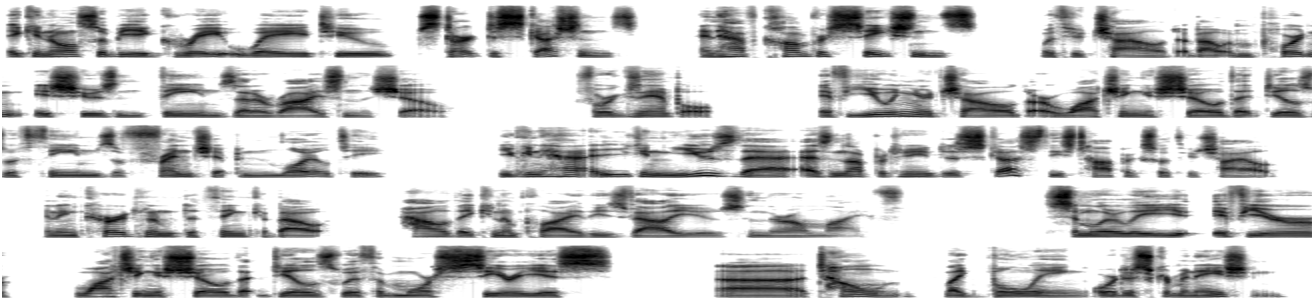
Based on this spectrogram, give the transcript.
It can also be a great way to start discussions and have conversations with your child about important issues and themes that arise in the show. For example, if you and your child are watching a show that deals with themes of friendship and loyalty, you can ha- you can use that as an opportunity to discuss these topics with your child and encourage them to think about how they can apply these values in their own life. Similarly, if you're watching a show that deals with a more serious uh, tone, like bullying or discrimination.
